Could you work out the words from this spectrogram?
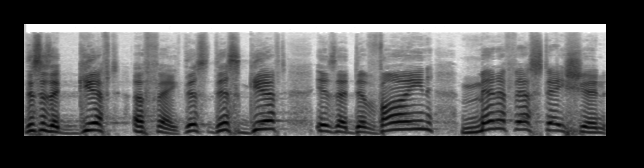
This is a gift of faith. This, this gift is a divine manifestation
